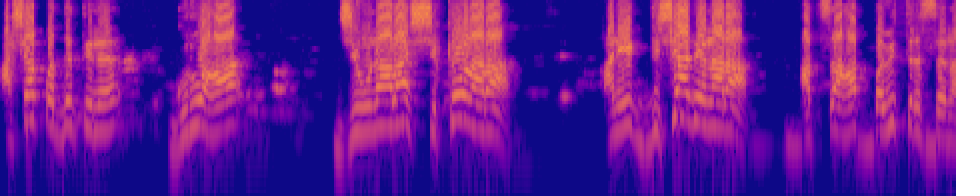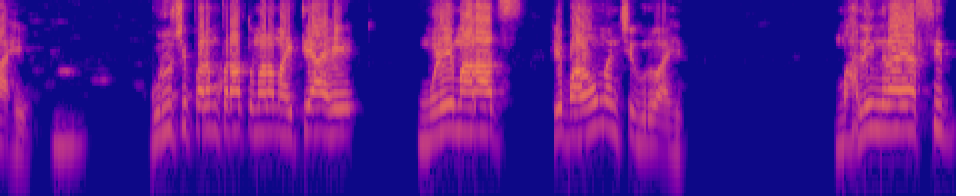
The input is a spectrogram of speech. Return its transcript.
अशा पद्धतीनं गुरु हा जीवनाला शिकवणारा आणि एक दिशा देणारा आजचा हा पवित्र सण आहे. गुरुची परंपरा तुम्हाला माहिती आहे. मुळे महाराज हे बाळोमांचे गुरु आहेत. महालिंगराया सिद्ध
